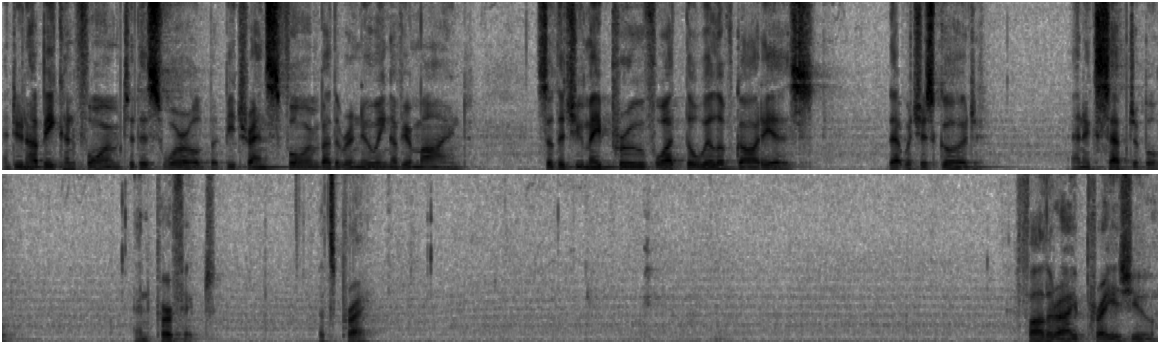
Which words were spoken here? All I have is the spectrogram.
And do not be conformed to this world, but be transformed by the renewing of your mind, so that you may prove what the will of God is, that which is good and acceptable and perfect. Let's pray. Father, I praise you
